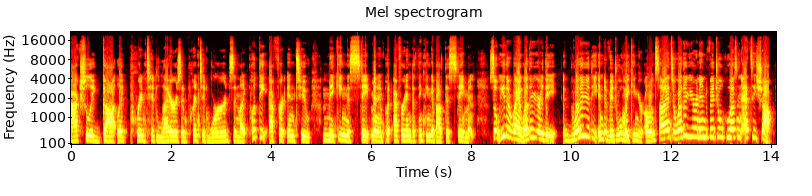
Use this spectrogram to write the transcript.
actually got like printed letters and printed words and like put the effort into making this statement and put effort into thinking about this statement. So either way, whether you're the whether you're the individual making your own signs or whether you're an individual who has an Etsy shop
